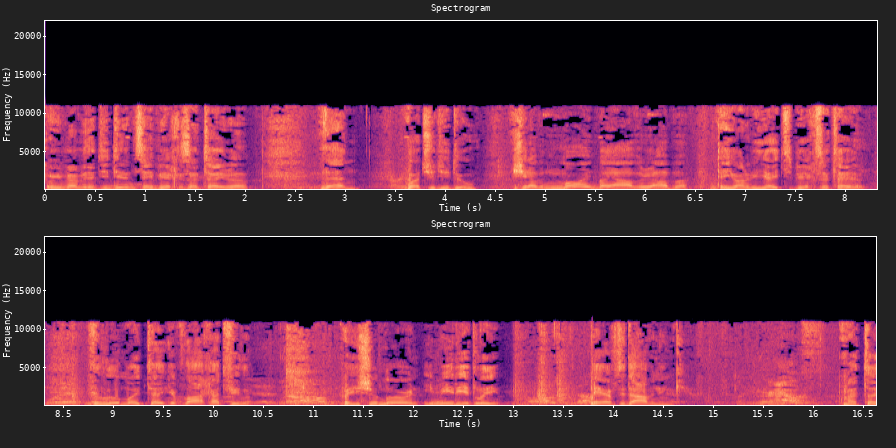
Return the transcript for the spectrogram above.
or remember that you didn't say birchas Torah, then what should you do? You should have in mind by havarabba that you want to be yaitz birchas Torah. The lumay take of lachat tefillah, but you should learn immediately after davening. מטוב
